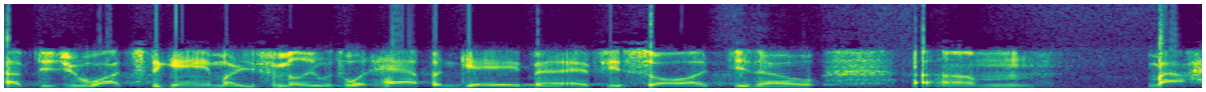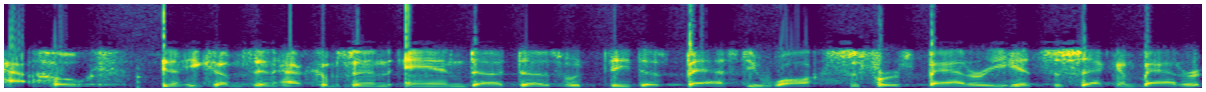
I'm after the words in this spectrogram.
Uh, did you watch the game? Are you familiar with what happened, Gabe? If you saw it, you know. Um, about how Houck, you know, he comes in, Houck comes in, and uh, does what he does best. He walks the first batter, he hits the second batter,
